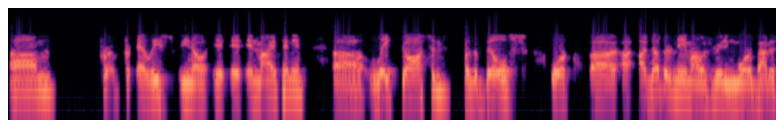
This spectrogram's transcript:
Um, for, for at least you know, in, in my opinion, uh, Lake Dawson from the Bills, or uh, another name I was reading more about is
